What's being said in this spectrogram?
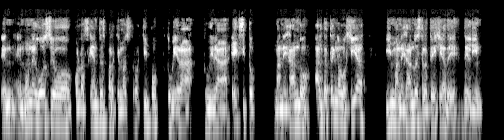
en, en, un negocio con las gentes para que nuestro equipo tuviera, tuviera éxito manejando alta tecnología y manejando estrategia de, de Lean.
